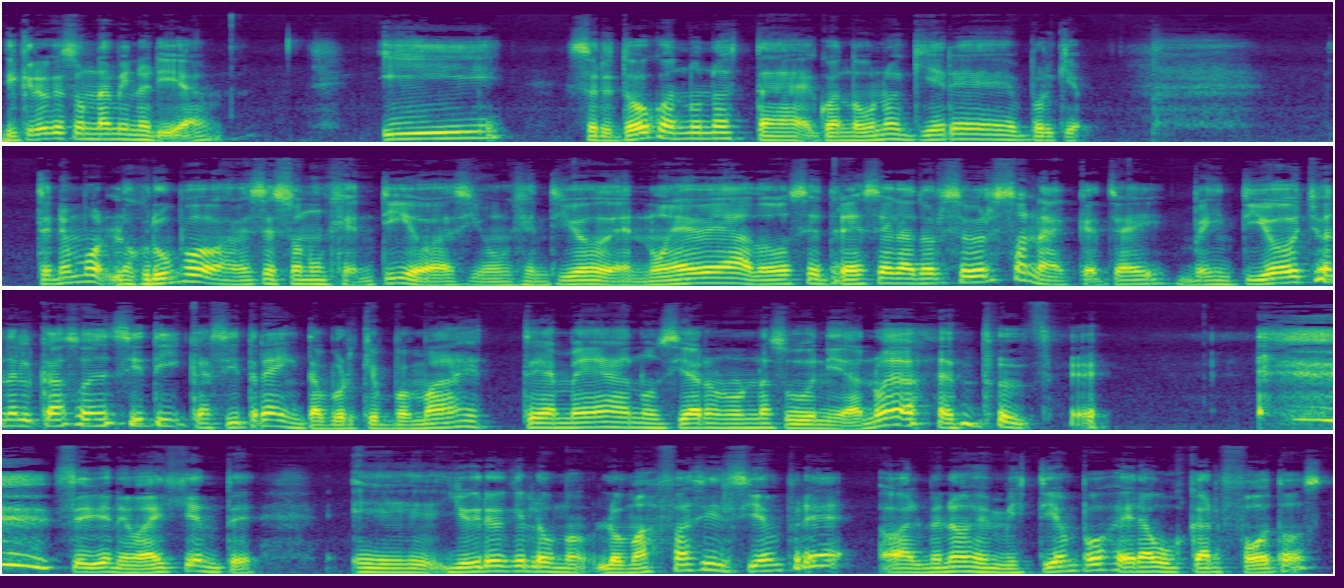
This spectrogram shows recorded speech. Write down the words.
y creo que son una minoría. Y sobre todo cuando uno está, cuando uno quiere, porque tenemos, los grupos a veces son un gentío, así un gentío de 9 a 12, 13, 14 personas, ¿cachai? 28 en el caso de NCT, casi 30, porque por más este mes anunciaron una subunidad nueva, entonces se viene más gente. Eh, yo creo que lo, lo más fácil siempre, o al menos en mis tiempos, era buscar fotos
